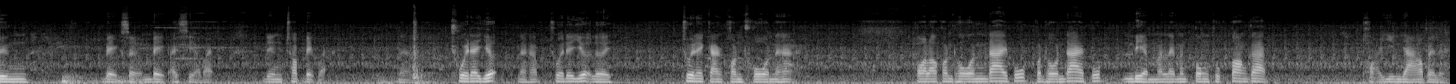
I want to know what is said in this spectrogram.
ดึงเบรกเสริมเบรกไอเสียไว้ ดึงช็อปเบรกไว้นะช่วยได้เยอะนะครับ ช่วยได้เยอะเลย ช่วยในการคอนโทรลนะฮะ พอเราคอนโทรลได้ปุ๊บคอนโทรลได้ปุ๊บเหลี่ยมอะไรมันตรงถูกต้องก็ถอยยิงยาวเข้าไปเลย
